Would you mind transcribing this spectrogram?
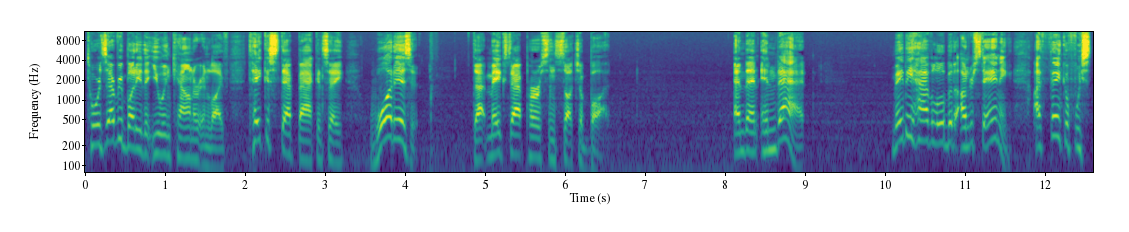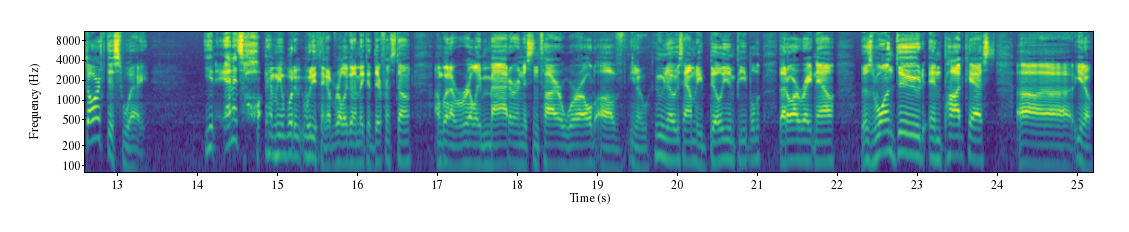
towards everybody that you encounter in life. Take a step back and say, what is it that makes that person such a bud? And then in that, maybe have a little bit of understanding. I think if we start this way, you know, and it's I mean, what do, what do you think? I'm really going to make a difference, Stone? I'm going to really matter in this entire world of you know who knows how many billion people that are right now. There's one dude in podcast, uh, you know,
